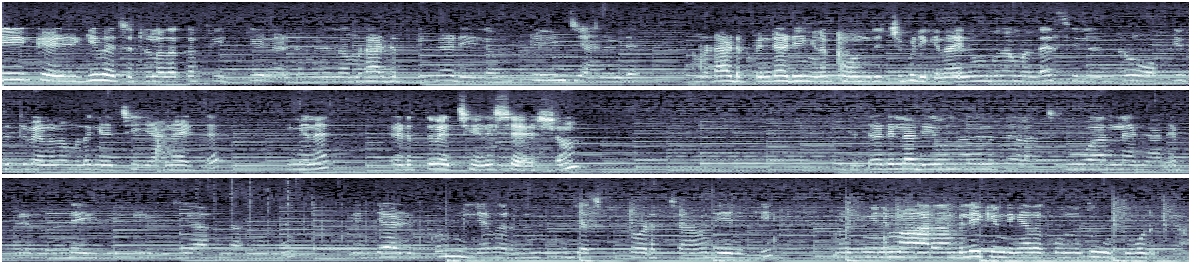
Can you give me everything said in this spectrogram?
ഈ കഴുകി വെച്ചിട്ടുള്ളതൊക്കെ ഫിറ്റ് ചെയ്യാനായിട്ട് പിന്നെ നമ്മുടെ അടുപ്പിന്റെ അടിയിൽ ഒന്ന് ക്ലീൻ ചെയ്യാനുണ്ട്. നമ്മുടെ അടുപ്പിന്റെ അടി ഇങ്ങനെ പൊന്തിച്ച് പിടിക്കണം. അതിന് മുമ്പ് നമ്മുടെ സിലിണ്ടർ ഓഫ് ചെയ്തിട്ട് വേണം നമ്മൾ ഇങ്ങനെ ചെയ്യാനായിട്ട്. ഇങ്ങനെ എടുത്ത് വെച്ചതിന് ശേഷം ഇതിന്റെ അടിയിൽ അധികം ഒന്നും അങ്ങനെ തിളച്ച് പോകാറില്ല ഞാൻ എപ്പോഴും ഡെയിലി ക്ലീൻ ചെയ്യാറുണ്ട്. അതുകൊണ്ട് വലിയ ഇല്ല വെറുതെ ജസ്റ്റ് തുടച്ചാൽ മതി എനിക്ക്. നമ്മളിങ്ങനെ മാറാമ്പലൊക്കെ ഉണ്ടെങ്കിൽ അതൊക്കെ ഒന്ന് തൂത്ത് കൊടുക്കാം.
